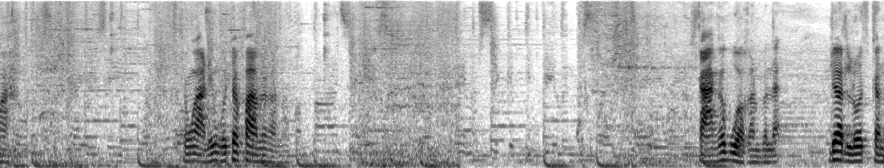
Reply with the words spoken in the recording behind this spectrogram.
มาจังหวะนี้ผมจะฟาร์มไปก่อน กลางก็บวกกันไปแล้วเลือดลดกัน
